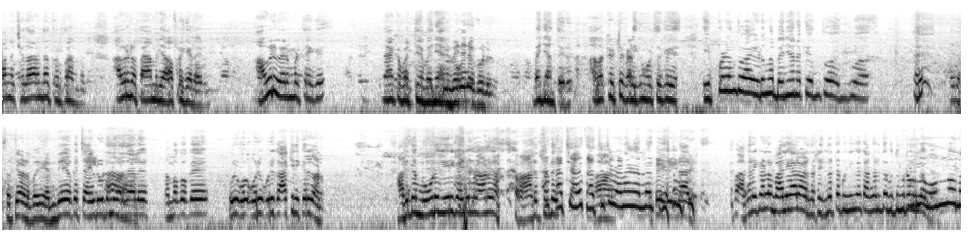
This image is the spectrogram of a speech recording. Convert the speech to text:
പറഞ്ഞ ചിദാനന്ദ തീർത്ഥാനന്ദം അവരുടെ ഫാമിലി ആഫ്രിക്കയിലായിരുന്നു. അവർ വരുമ്പോഴത്തേക്ക് ഞങ്ങൾക്ക് പറ്റിയ ബനിയാൻ ബനിയാൻ തരും. അതൊക്കെ ഇട്ട് കളിക്കുമ്പോഴത്തേക്ക് ഇപ്പോഴെന്തുവാ ഇടുന്ന ബനിയാനൊക്കെ എന്തുവാ എന്തുവാ? ഏഹ് സത്യമാണ്. ഇപ്പൊ എന്റെയൊക്കെ ചൈൽഡ്ഹുഡ് എന്ന് പറഞ്ഞാൽ നമുക്കൊക്കെ ഒരു ഒരു ഒരു കാക്കി നിക്കർ കാണും. അതിന്റെ മൂട് കീറി കഴിയുമ്പോഴാണ് അടുത്തത്. അപ്പൊ അങ്ങനെയൊക്കെയുള്ള ബാല്യകാലമായിരുന്നു പക്ഷെ ഇന്നത്തെ കുഞ്ഞുങ്ങൾക്ക് അങ്ങനത്തെ ബുദ്ധിമുട്ടുകളൊന്നും ഒന്നുമില്ല.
